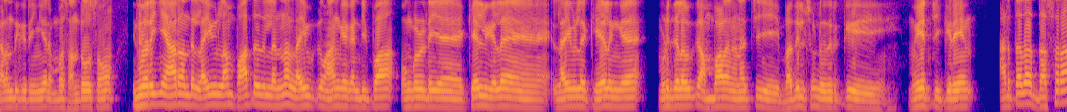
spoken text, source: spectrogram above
கலந்துக்கிறீங்க. ரொம்ப சந்தோஷம். இது வரைக்கும் யாரும் அந்த லைவ்லாம் பார்த்தது இல்லைன்னா லைவுக்கு வாங்க கண்டிப்பாக உங்களுடைய கேள்விகளை லைவில் கேளுங்க. முடிஞ்ச அளவுக்கு அம்பாளை நினச்சி பதில் சொல்வதற்கு முயற்சிக்கிறேன். அடுத்ததாக தசரா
